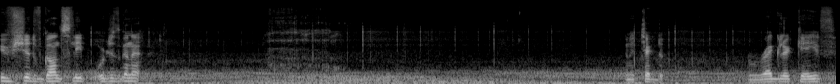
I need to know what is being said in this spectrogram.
You should have gone to sleep. We're just gonna... Gonna check the regular cave.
